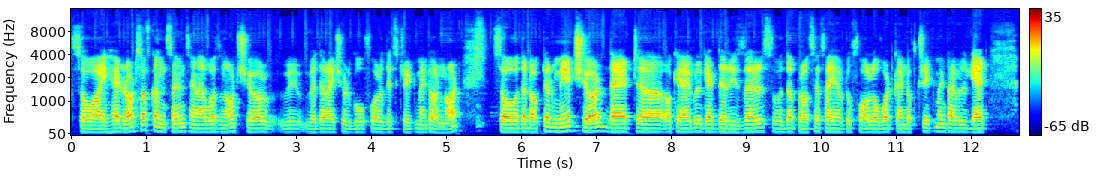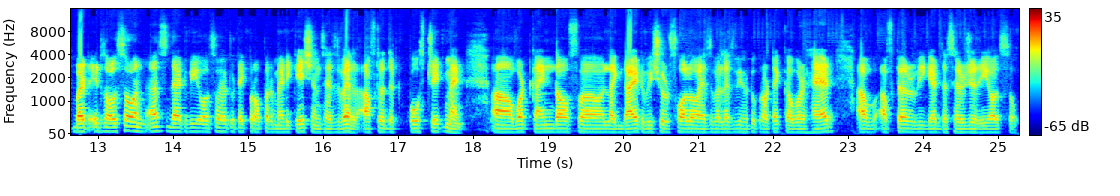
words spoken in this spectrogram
So i had lots of concerns and i was not sure whether i should go for this treatment or not. So the doctor made sure that uh, okay i will get the results with the process i have to follow what kind of treatment i will get but it's also on us that we also have to take proper medications as well after the post treatment uh, what kind of uh, like diet we should follow as well as we have to protect our head after we get the surgery also.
